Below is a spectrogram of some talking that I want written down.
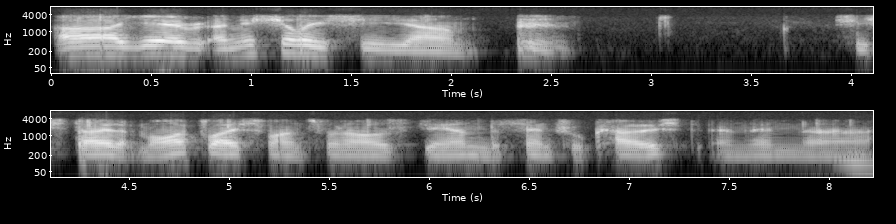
Uh, yeah, initially she um, she stayed at my place once when I was down the Central Coast, and then uh,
